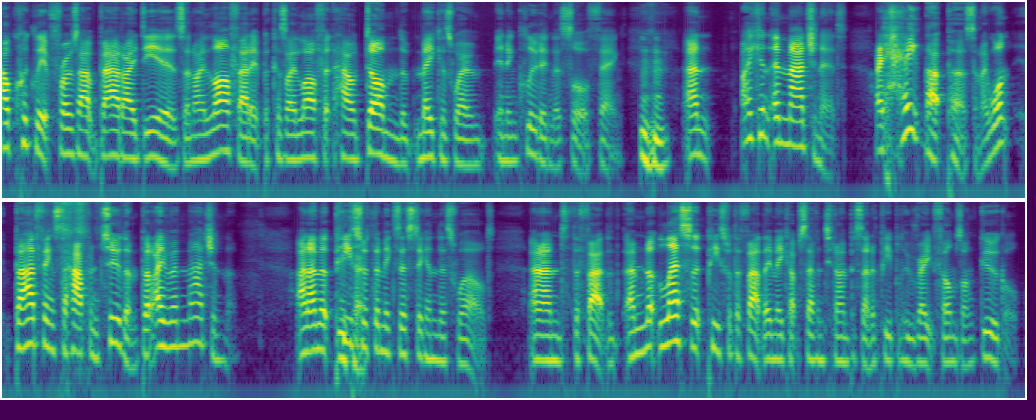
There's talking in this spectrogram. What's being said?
how quickly it throws out bad ideas, and I laugh at it because I laugh at how dumb the makers were in, in including this sort of thing. Mhm. And I can imagine it. I hate that person. I want bad things to happen to them, but I imagine them, and I'm at peace Okay. with them existing in this world. And the fact that I'm not less at peace with the fact they make up 79% of people who rate films on Google,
